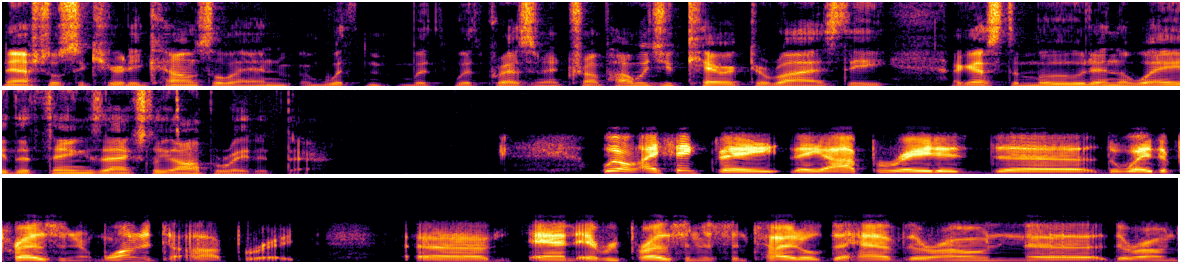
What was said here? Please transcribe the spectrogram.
National Security Council and with with with President Trump? How would you characterize the I guess the mood and the way that things actually operated there? Well, I think they they operated uh, the way the president wanted to operate, uh, and every president is entitled to have their own uh, their own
